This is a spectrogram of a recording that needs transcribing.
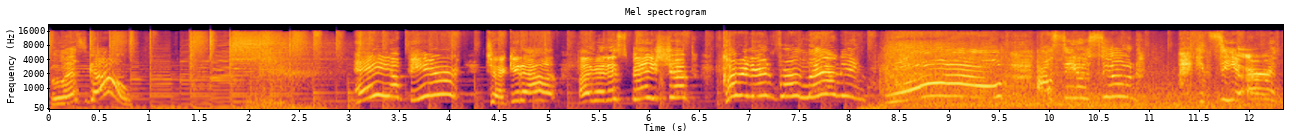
Let's go. Hey, up here! Check it out! I'm in a spaceship coming in for a landing! Whoa! I'll see you soon! I can see Earth!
